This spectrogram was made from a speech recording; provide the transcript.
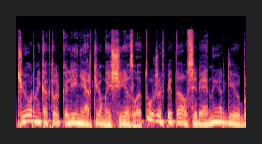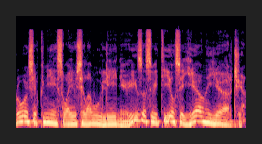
Черный, как только линия Артема исчезла, тут же впитал в себя энергию, бросив к ней свою силовую линию, и засветился явно ярче.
